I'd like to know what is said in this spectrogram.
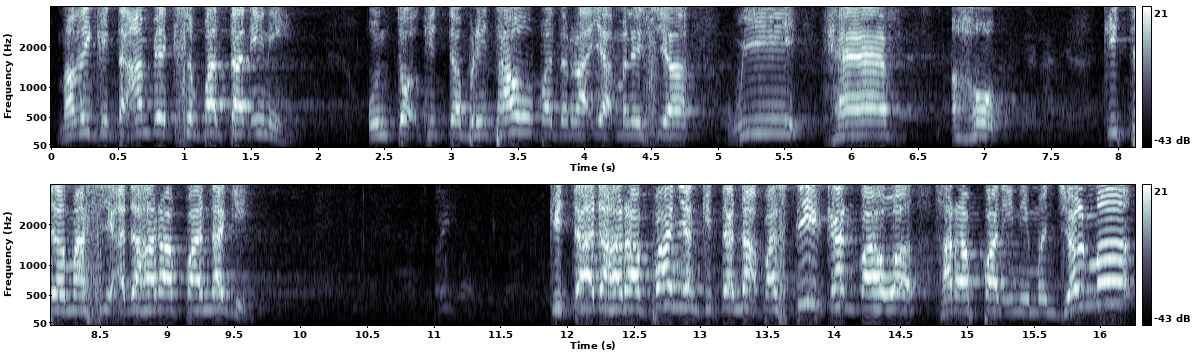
Mari kita ambil kesempatan ini untuk kita beritahu pada rakyat Malaysia, we have a hope. Kita masih ada harapan lagi. Kita ada harapan yang kita nak pastikan bahawa harapan ini menjelma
